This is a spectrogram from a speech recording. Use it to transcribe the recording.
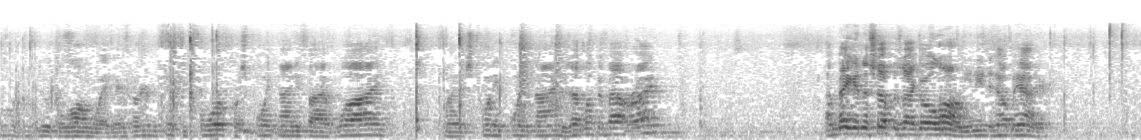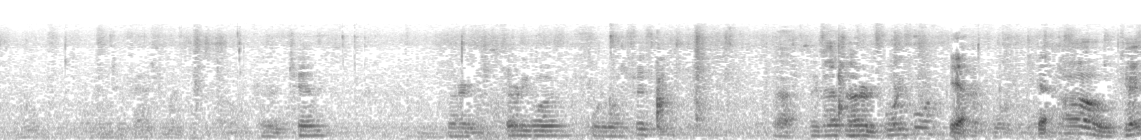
154. We'll do it the long way here. 154 plus .95y minus 20.9. Does that look about right? I'm making this up as I go along. You need to help me out here. 110, 131, 4150. Uh, maybe that's 144? Yeah. Yeah. Okay.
